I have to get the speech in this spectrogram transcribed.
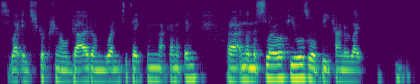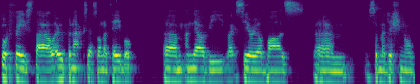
to, like instructional guide on when to take them, that kind of thing. Uh, and then the slower fuels will be kind of like buffet style, open access on a table, um, and there'll be like cereal bars, um, some additional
